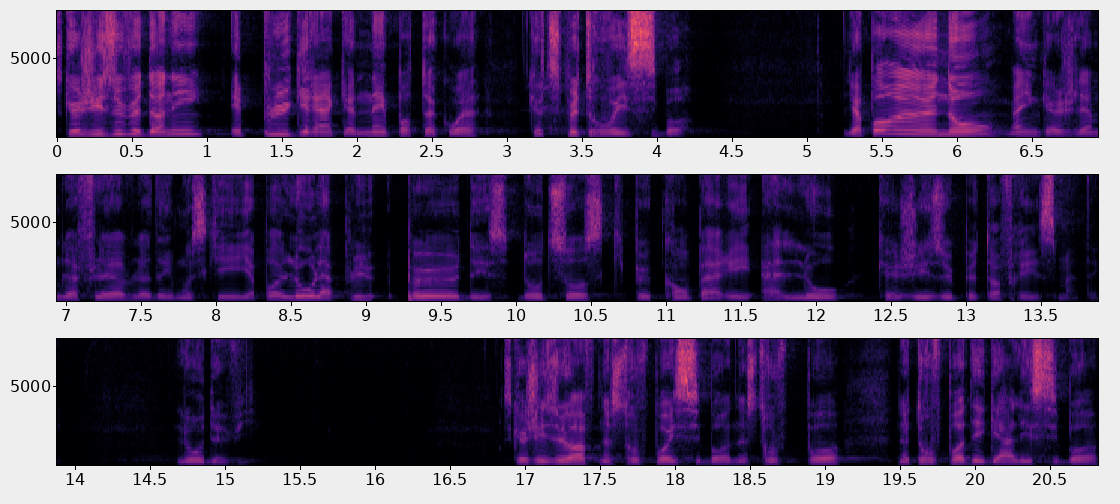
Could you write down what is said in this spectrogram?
ce que Jésus veut donner est plus grand que n'importe quoi que tu peux trouver ici-bas. Il n'y a pas un eau, même que je l'aime le fleuve là, des Mousquets, il n'y a pas l'eau la plus peu d'autres sources qui peut comparer à l'eau que Jésus peut t'offrir ce matin. L'eau de vie. Ce que Jésus offre ne se trouve pas ici-bas, ne se trouve pas, ne trouve pas d'égal ici-bas,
